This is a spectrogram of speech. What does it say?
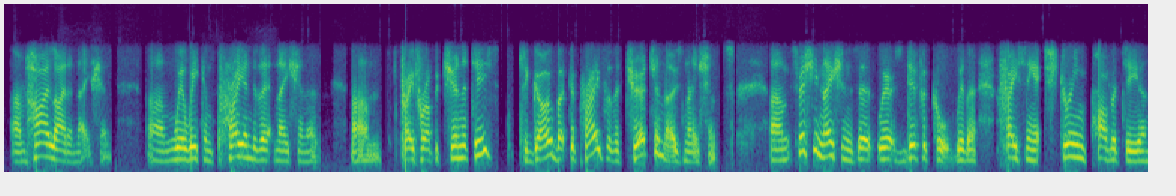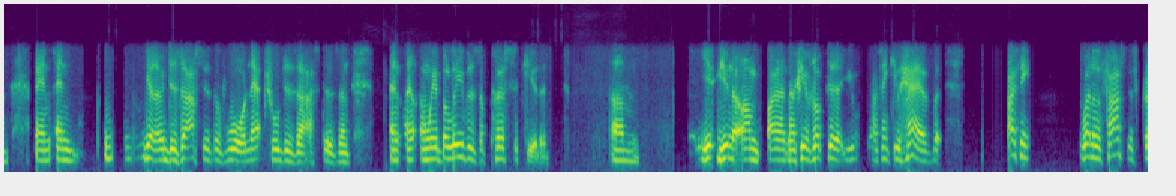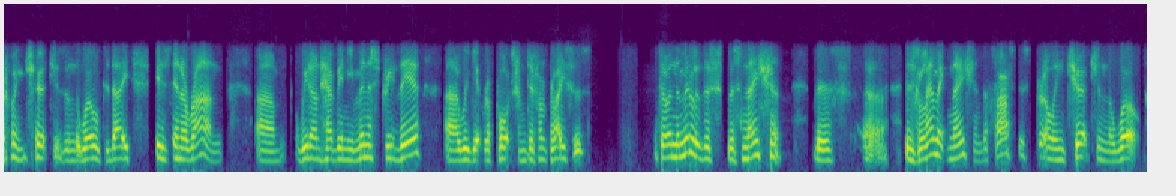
um, highlight a nation, um, where we can pray into that nation and um, pray for opportunities to go, but to pray for the church in those nations. Um, especially nations that, where it's difficult, where they're facing extreme poverty and, and, and you know disasters of war, natural disasters, and and, and where believers are persecuted. Um, you, you know, um, I don't know if you've looked at it. You, I think you have, but I think one of the fastest growing churches in the world today is in Iran. Um, we don't have any ministry there. Uh, we get reports from different places. So, in the middle of this this nation, this uh, Islamic nation, the fastest growing church in the world,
